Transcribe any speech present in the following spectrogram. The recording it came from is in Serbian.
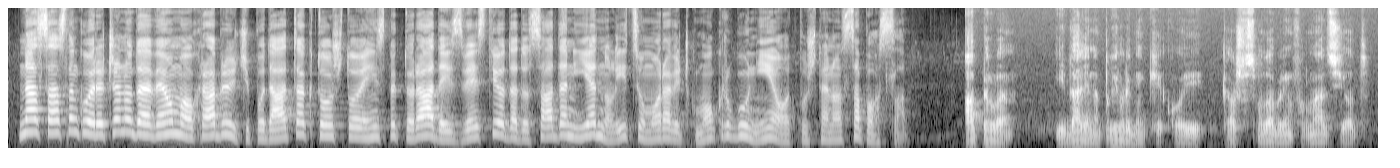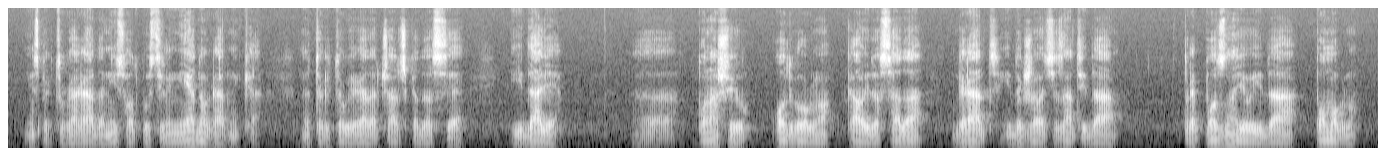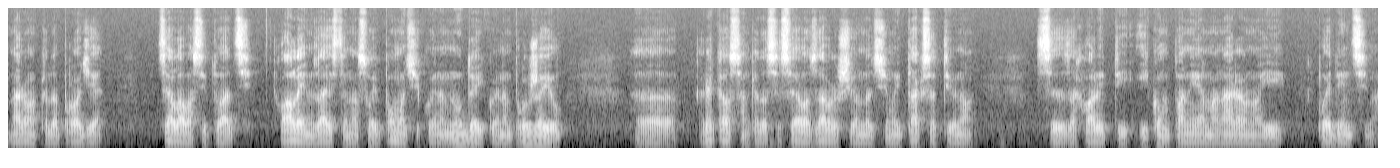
Na sastanku je rečeno da je veoma ohrabrujući podatak to što je inspektor rada izvestio da do sada ni jedno lice u Moravičkom okrugu nije otpušteno sa posla. Apelujem i dalje na privrednike koji, kao što smo dobili informaciju od inspektora rada, nisu otpustili ni jednog radnika na teritoriju rada Čačka da se i dalje ponašaju odgovorno kao i do sada, grad i država će znati da prepoznaju i da pomognu, naravno kada prođe cela ova situacija. Hvala im zaista na svoj pomoći koje nam nude i koje nam pružaju. E, rekao sam kada se sve ovo završi, onda ćemo i taksativno se zahvaliti i kompanijama, naravno i pojedincima.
